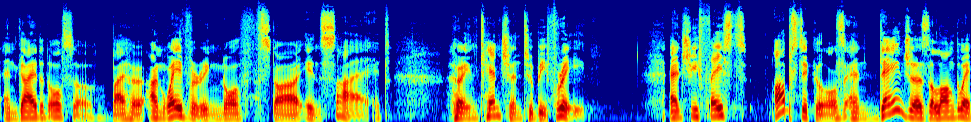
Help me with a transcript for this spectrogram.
and guided also by her unwavering North Star inside, her intention to be free. And she faced obstacles and dangers along the way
